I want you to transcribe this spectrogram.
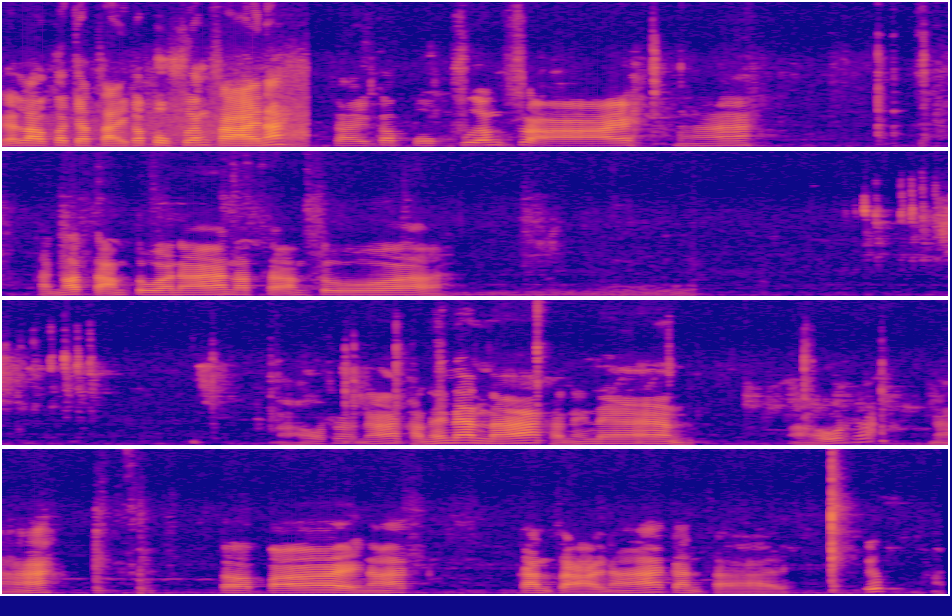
เดี๋ยวเราก็จะใส่กระปุกเฟืองทรายนะ ใส่กระปุกเฟืองทรายนะ ขันน็อตสามตัวนะน็อตสามตัว เอาละนะ ขันให้แน่นนะ ขันให้แน่น เอาละนะ ต่อไปนะกันสายนะกันสายอึ๊บเอ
